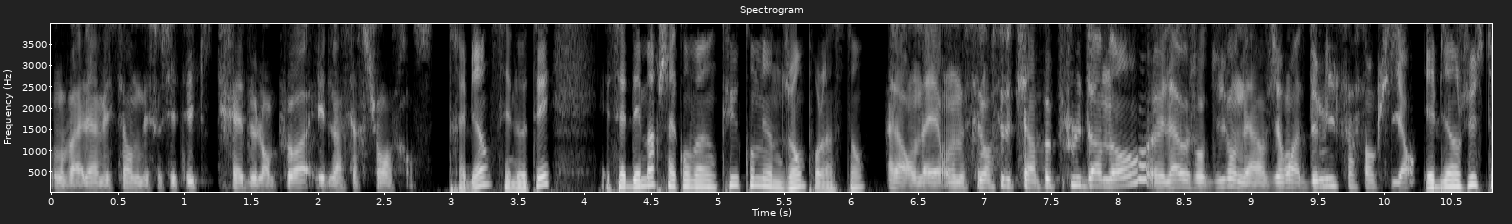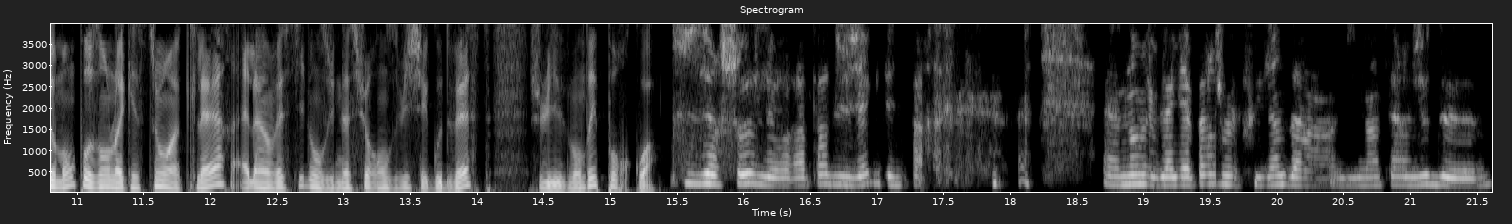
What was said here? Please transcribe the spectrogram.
On va aller investir dans des sociétés qui créent de l'emploi et de l'insertion en France. Très bien, c'est noté. Et cette démarche a convaincu combien de gens pour l'instant? Alors, on, a, on s'est lancé depuis un peu plus d'un an. Là, aujourd'hui, on est environ à 2500 clients. Eh bien, justement, posant la question à Claire, elle a investi dans une assurance vie chez Goodvest. Je lui ai demandé pourquoi. Plusieurs choses. Le rapport du GIEC, d'une part. Euh, non, mais blague à part, je me souviens d'une interview d'une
